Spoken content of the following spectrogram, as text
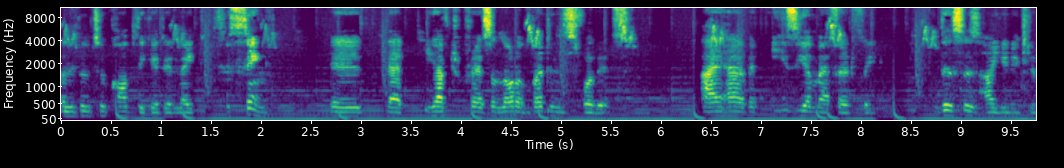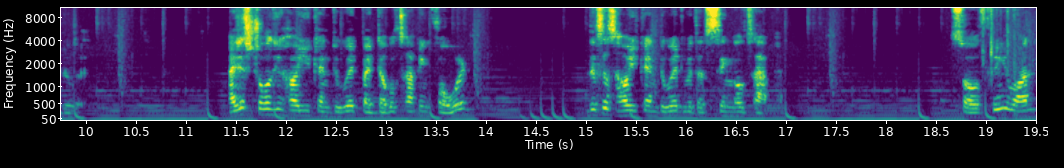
a little too complicated, like if you think uh, that you have to press a lot of buttons for this, I have an easier method for you. This is how you need to do it. I just told you how you can do it by double tapping forward. This is how you can do it with a single tap. So 3 1,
